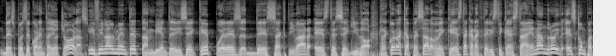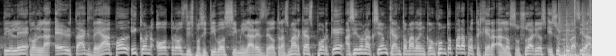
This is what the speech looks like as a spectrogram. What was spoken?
después de 48 horas. Y finalmente también te dice que puedes desactivar este seguidor. Recuerda que a pesar de que esta característica está en Android, es compatible con la AirTag de Apple y con otros dispositivos similares de otras marcas porque ha sido una acción que han tomado en conjunto para proteger a los usuarios y su privacidad.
